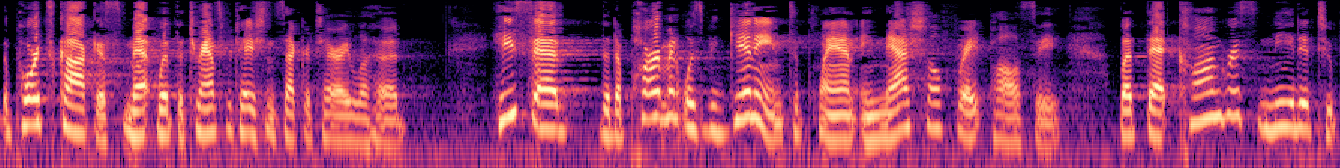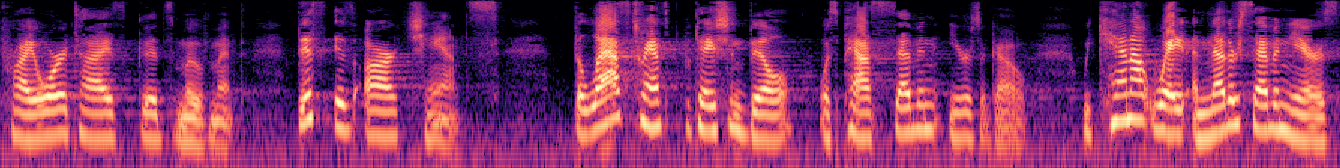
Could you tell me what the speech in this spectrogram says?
the Ports Caucus met with the Transportation Secretary LaHood. He said the department was beginning to plan a national freight policy, but that Congress needed to prioritize goods movement. This is our chance. The last transportation bill was passed seven years ago. We cannot wait another seven years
